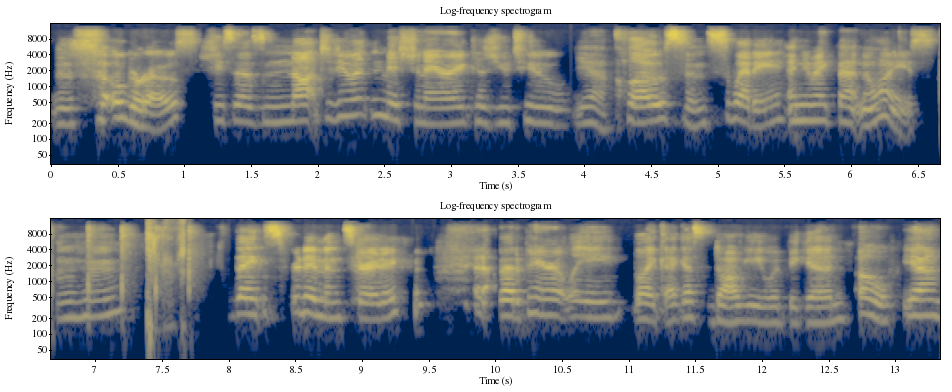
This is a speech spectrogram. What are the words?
It's so gross. She says not to do it in missionary because you too Yeah. close and sweaty. And you make that noise. Mm-hmm. Thanks for demonstrating. but apparently, like, I guess doggy would be good. Oh, yeah,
